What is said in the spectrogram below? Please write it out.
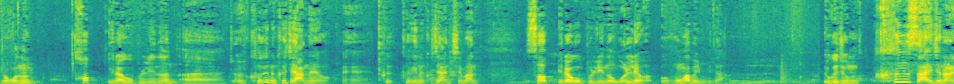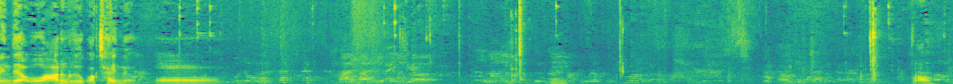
요거는 섭이라고 불리는 아, 저 크기는 크지 않아요. 예, 크, 크기는 크지 않지만 섭이라고 불리는 원래 홍합입니다. 이게 지금 큰 사이즈는 아닌데 오, 알은 그래도 꽉 차 있네요. 오. 음. 와.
